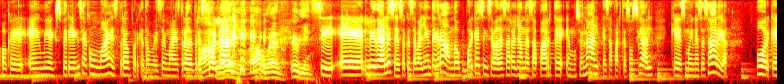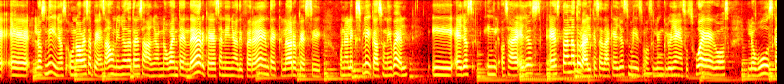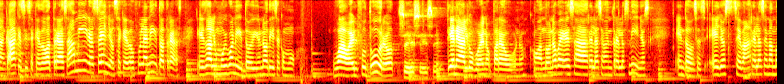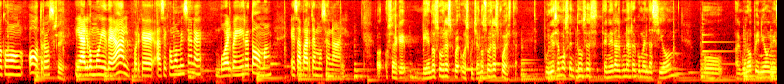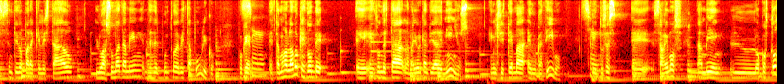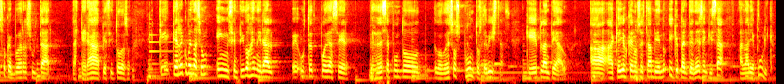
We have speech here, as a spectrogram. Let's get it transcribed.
Ok, en mi experiencia como maestra, porque también soy maestra de preescolar. Ah, bueno, ah, bueno, qué bien. Sí, eh, lo ideal es eso, que se vaya integrando, porque así se va desarrollando esa parte emocional, esa parte social, que es muy necesaria. Porque eh, los niños, uno a veces piensa, ah, un niño de tres años no va a entender que ese niño es diferente. Claro que sí. Uno le explica a su nivel y ellos, o sea, ellos es tan natural que se da que ellos mismos lo incluyen en sus juegos, lo buscan, ah, que si se quedó atrás, ah, mira, señor, se quedó fulanito atrás. Y eso es algo muy bonito y uno dice como, wow, el futuro Sí, sí, sí. tiene algo bueno para uno. Cuando uno ve esa relación entre los niños, entonces ellos se van relacionando con otros y algo muy ideal, porque así como mencioné, vuelven y retoman esa parte emocional. O, o sea que viendo su o escuchando su respuesta, pudiésemos entonces tener alguna recomendación o alguna opinión en ese sentido para que el Estado lo asuma también desde el punto de vista público, porque Sí. estamos hablando que es donde eh, es donde está la mayor cantidad de niños en el sistema educativo. Sí. Entonces eh, sabemos también lo costoso que puede resultar las terapias y todo eso. ¿Qué, qué recomendación en sentido general usted puede hacer desde ese punto, de esos puntos de vista que he planteado a, a aquellos que nos están viendo y que pertenecen quizá al área pública?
